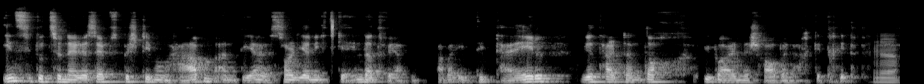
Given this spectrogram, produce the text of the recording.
institutionelle Selbstbestimmung haben, an der soll ja nichts geändert werden. Aber im Detail wird halt dann doch überall eine Schraube nachgedreht. Ja.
